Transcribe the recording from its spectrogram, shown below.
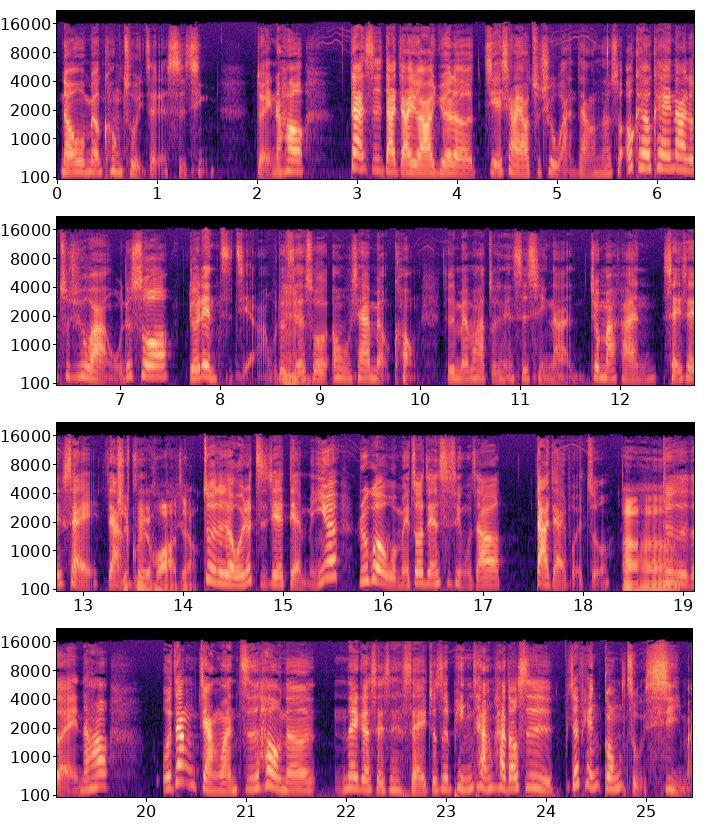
然后我没有空处理这个事情，对，然后。但是大家又要约了，接下来要出去玩，这样子他说 OK OK，那就出去玩。我就说有点直接啦，我就直接说，嗯，嗯，我现在没有空，就是没办法做这件事情，那就麻烦谁谁谁这样去规划这样。对对对，我就直接点名，因为如果我没做这件事情，我知道大家也不会做。嗯哼，对对对，然后。我这样讲完之后呢，那个谁谁谁，就是平常他都是比较偏公主系嘛，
